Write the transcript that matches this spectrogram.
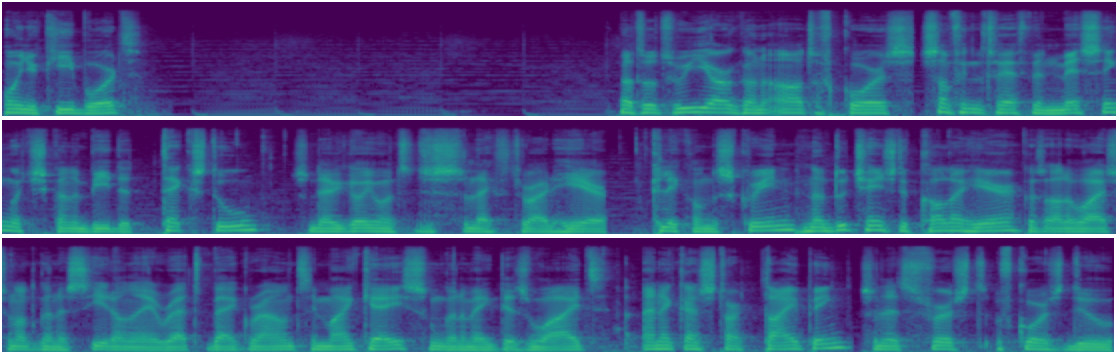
on your keyboard. But what we are going to add, of course, something that we have been missing, which is going to be the text tool. So there you go, you want to just select it right here. Click on the screen. Now do change the color here, because otherwise I'm not going to see it on a red background. In my case, I'm going to make this white. And I can start typing. So let's first, of course, do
